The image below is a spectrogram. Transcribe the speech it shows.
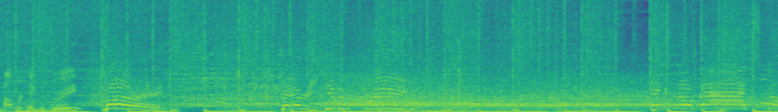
Hopper takes a three. Bang! Barry, give him three! Let's go Macs! Go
